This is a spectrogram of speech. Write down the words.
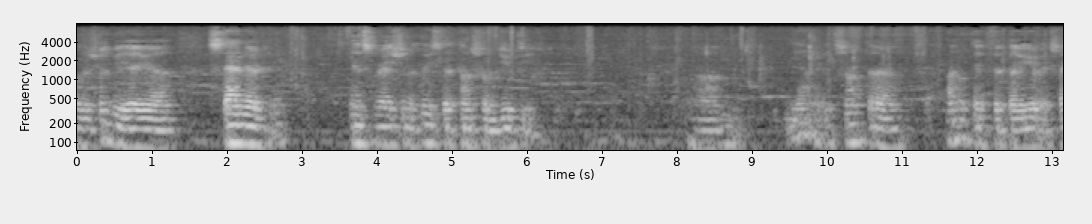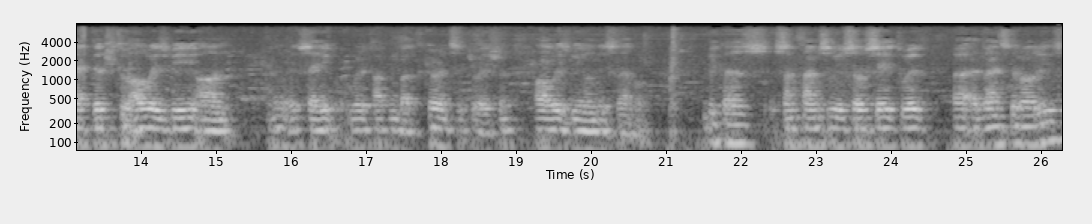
Well, there should be a uh, standard inspiration, at least that comes from duty. Um, yeah, it's not. Uh, I don't think that uh, you're expected to always be on. Anyway, say we're talking about the current situation, always be on this level, because sometimes we associate with uh, advanced devotees,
